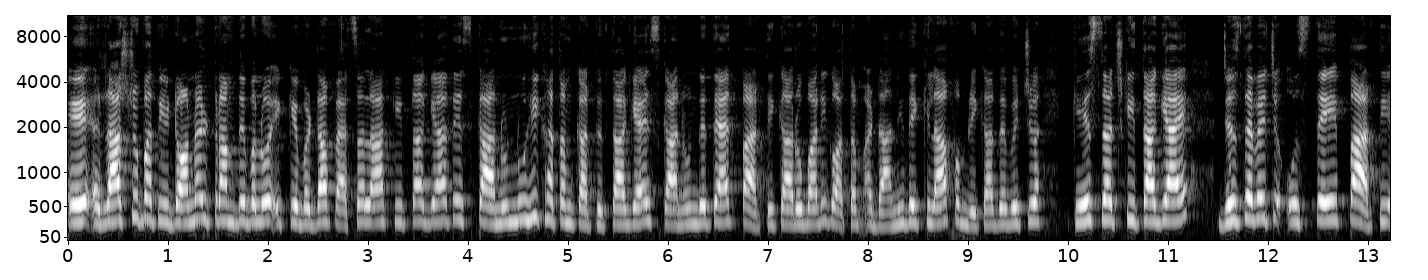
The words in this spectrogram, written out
ਇਹ ਰਾਸ਼ਟਰਪਤੀ ਡੋਨਲਡ ਟਰੰਪ ਦੇ ਵੱਲੋਂ ਇੱਕ ਵੱਡਾ ਫੈਸਲਾ ਕੀਤਾ ਗਿਆ ਤੇ ਇਸ ਕਾਨੂੰਨ ਨੂੰ ਹੀ ਖਤਮ ਕਰ ਦਿੱਤਾ ਗਿਆ ਇਸ ਕਾਨੂੰਨ ਦੇ ਤਹਿਤ ਭਾਰਤੀ ਕਾਰੋਬਾਰੀ ਗੌਤਮ ਅਡਾਨੀ ਦੇ ਖਿਲਾਫ ਅਮਰੀਕਾ ਦੇ ਵਿੱਚ ਕੇਸ ਦਰਜ ਕੀਤਾ ਗਿਆ ਹੈ, ਜਿਸ ਦੇ ਵਿੱਚ ਉਸ ਤੇ ਭਾਰਤੀ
